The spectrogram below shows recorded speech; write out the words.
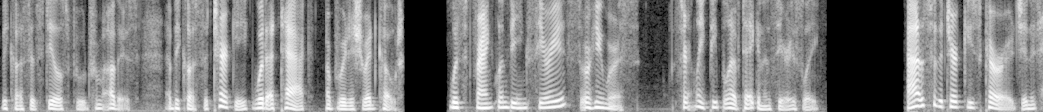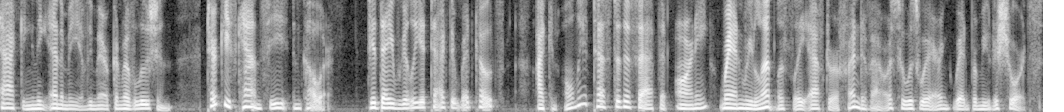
because it steals food from others, and because the turkey would attack a British redcoat. Was Franklin being serious or humorous? Certainly, people have taken him seriously. As for the turkey's courage in attacking the enemy of the American Revolution, turkeys can see in color. Did they really attack the redcoats? I can only attest to the fact that Arnie ran relentlessly after a friend of ours who was wearing red Bermuda shorts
